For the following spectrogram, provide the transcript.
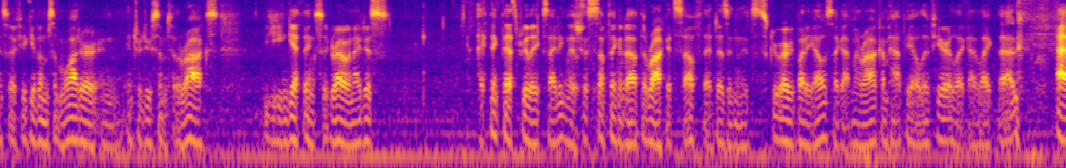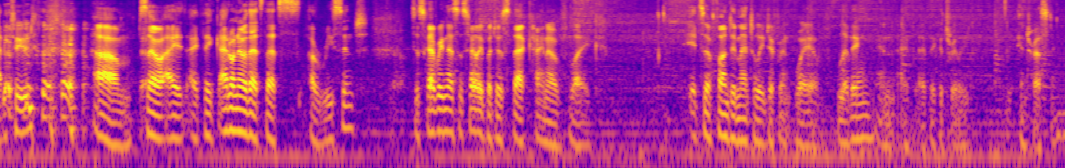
And so, if you give them some water and introduce them to the rocks, you can get things to grow. And I just I think that's really exciting. There's just something about the rock itself that doesn't screw everybody else. I got my rock. I'm happy. I live here. Like I like that attitude. Um, yeah. So I, I think I don't know that's that's a recent yeah. discovery necessarily, but just that kind of like it's a fundamentally different way of living, and I, I think it's really interesting.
